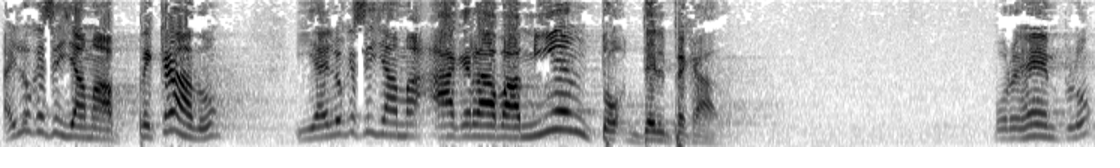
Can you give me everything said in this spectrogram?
Hay lo que se llama pecado y hay lo que se llama agravamiento del pecado. Por ejemplo,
